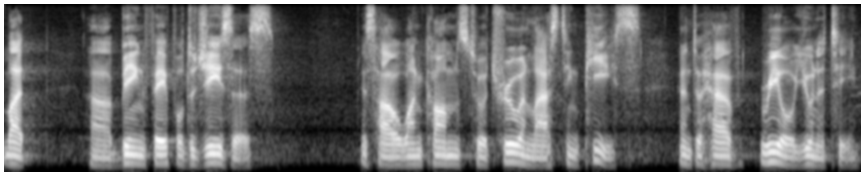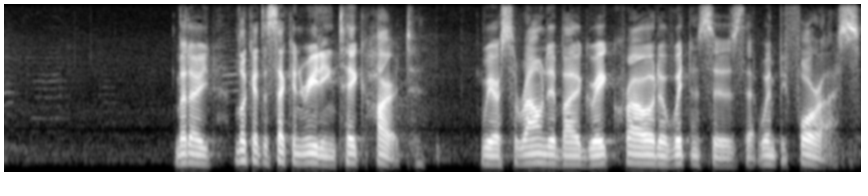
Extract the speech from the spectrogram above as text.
But uh, being faithful to Jesus is how one comes to a true and lasting peace and to have real unity. But I look at the second reading take heart. We are surrounded by a great crowd of witnesses that went before us.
